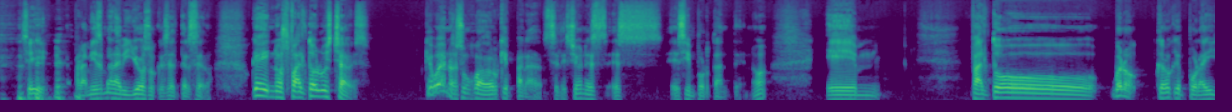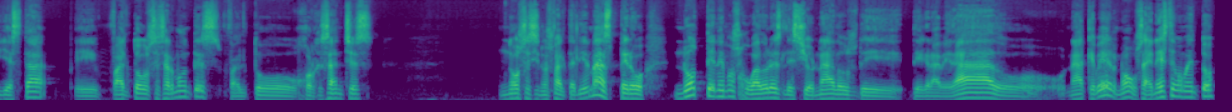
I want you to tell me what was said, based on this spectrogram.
sí, para mí es maravilloso que sea el tercero. Ok, nos faltó Luis Chávez, que bueno, es un jugador que para selecciones es, es importante, ¿no? Eh, Faltó, bueno, creo que por ahí ya está. Eh, faltó César Montes, faltó Jorge Sánchez. No sé si nos falta alguien más, pero no tenemos jugadores lesionados de, gravedad o, nada que ver, ¿no? O sea, en este momento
